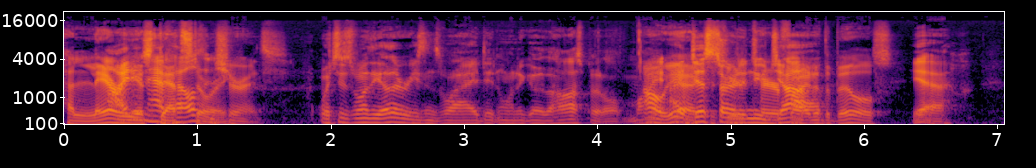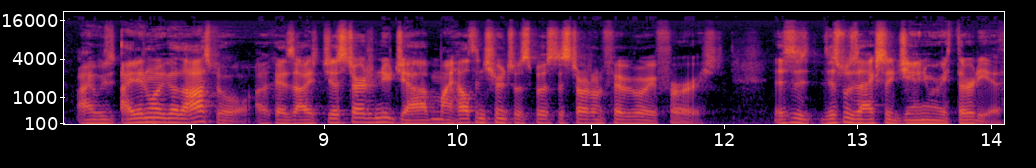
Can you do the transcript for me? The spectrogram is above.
Hilarious I didn't have death health story. insurance, which is one of the other reasons why I didn't want to go to the hospital. My, oh yeah I 'cause just started a new job. of the bills Yeah. I was I didn't want to go to the hospital because I just started a new job. My health insurance was supposed to start on February 1st. This is this was actually January 30th.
